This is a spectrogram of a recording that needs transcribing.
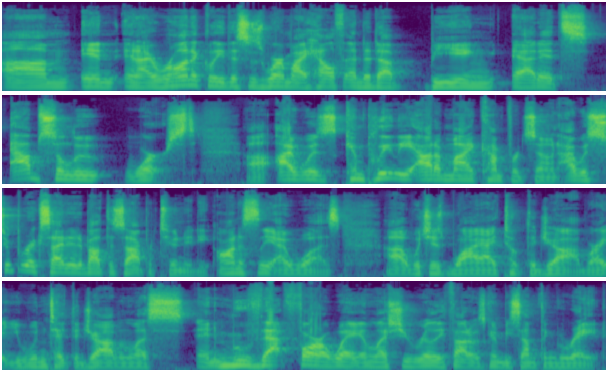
Um, and, and ironically, this is where my health ended up being at its absolute worst. Uh, I was completely out of my comfort zone. I was super excited about this opportunity. Honestly, I was, uh, which is why I took the job, right? You wouldn't take the job unless and move that far away unless you really thought it was going to be something great.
